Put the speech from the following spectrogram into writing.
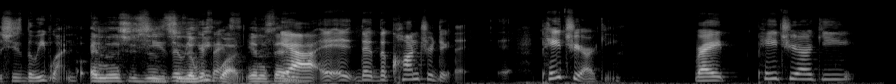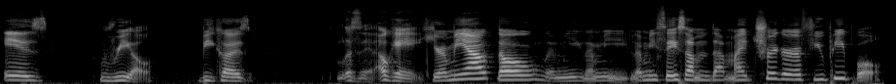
she's the weak one. And then she's she's, she's the, the weak sex. one. You understand? Yeah. It, the the contradict patriarchy, right? Patriarchy is real. Because listen okay hear me out though. Let me let me let me say something that might trigger a few people.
